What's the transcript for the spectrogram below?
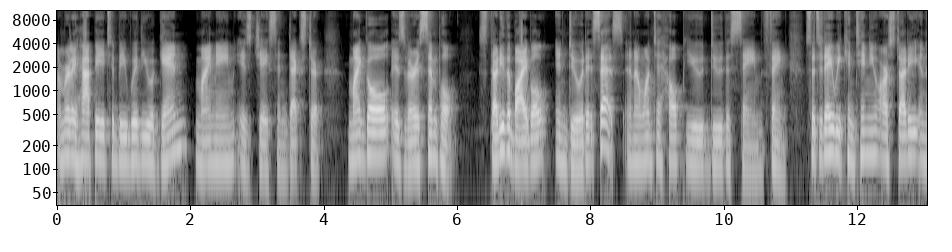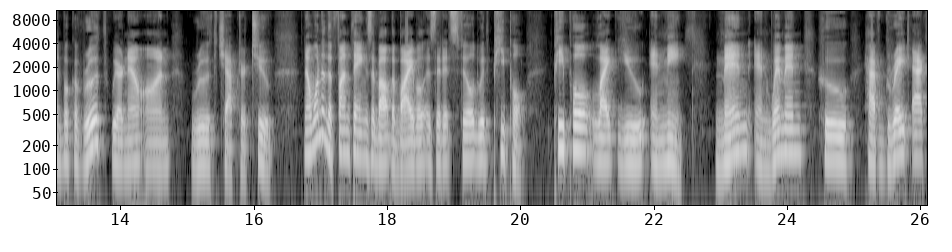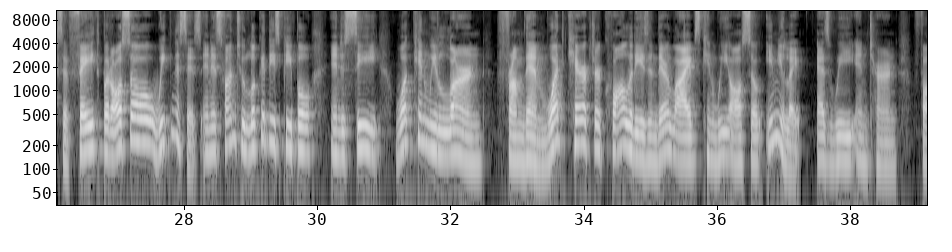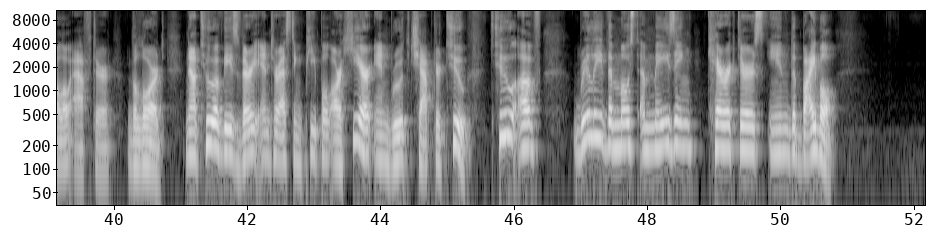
I'm really happy to be with you again. My name is Jason Dexter. My goal is very simple study the Bible and do what it says, and I want to help you do the same thing. So today we continue our study in the book of Ruth. We are now on Ruth chapter 2. Now, one of the fun things about the Bible is that it's filled with people, people like you and me men and women who have great acts of faith but also weaknesses and it's fun to look at these people and to see what can we learn from them what character qualities in their lives can we also emulate as we in turn follow after the Lord. Now, two of these very interesting people are here in Ruth chapter 2. Two of really the most amazing characters in the Bible.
